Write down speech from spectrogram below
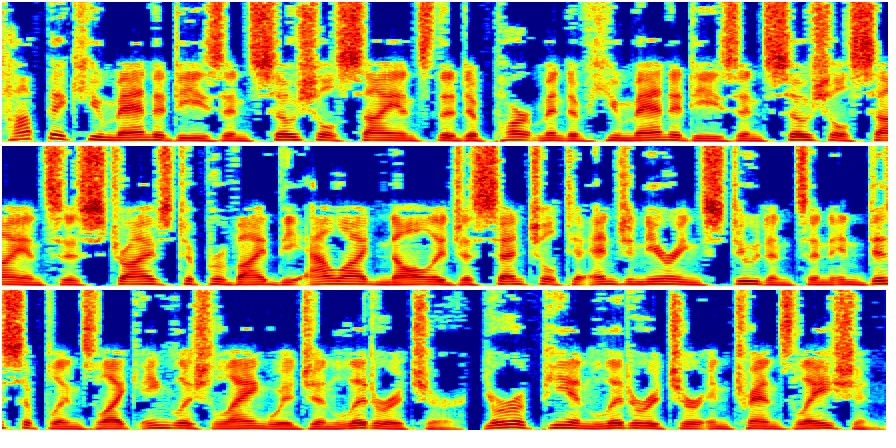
Topic Humanities and Social Science The Department of Humanities and Social Sciences strives to provide the allied knowledge essential to engineering students and in disciplines like English language and literature, European literature in translation,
